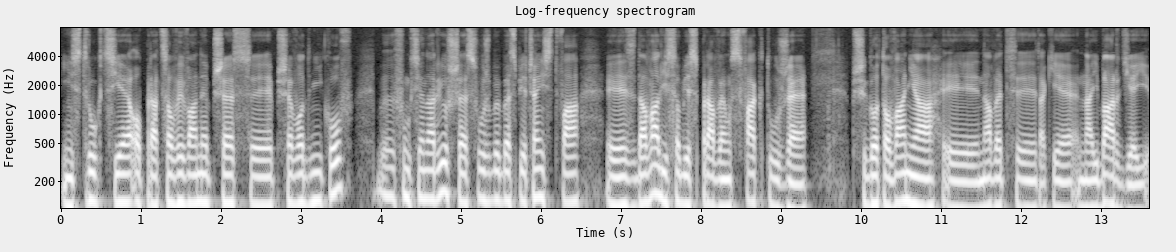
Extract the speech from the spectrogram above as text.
instrukcje opracowywane przez przewodników funkcjonariusze służby bezpieczeństwa y, zdawali sobie sprawę z faktu, że przygotowania, nawet takie najbardziej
